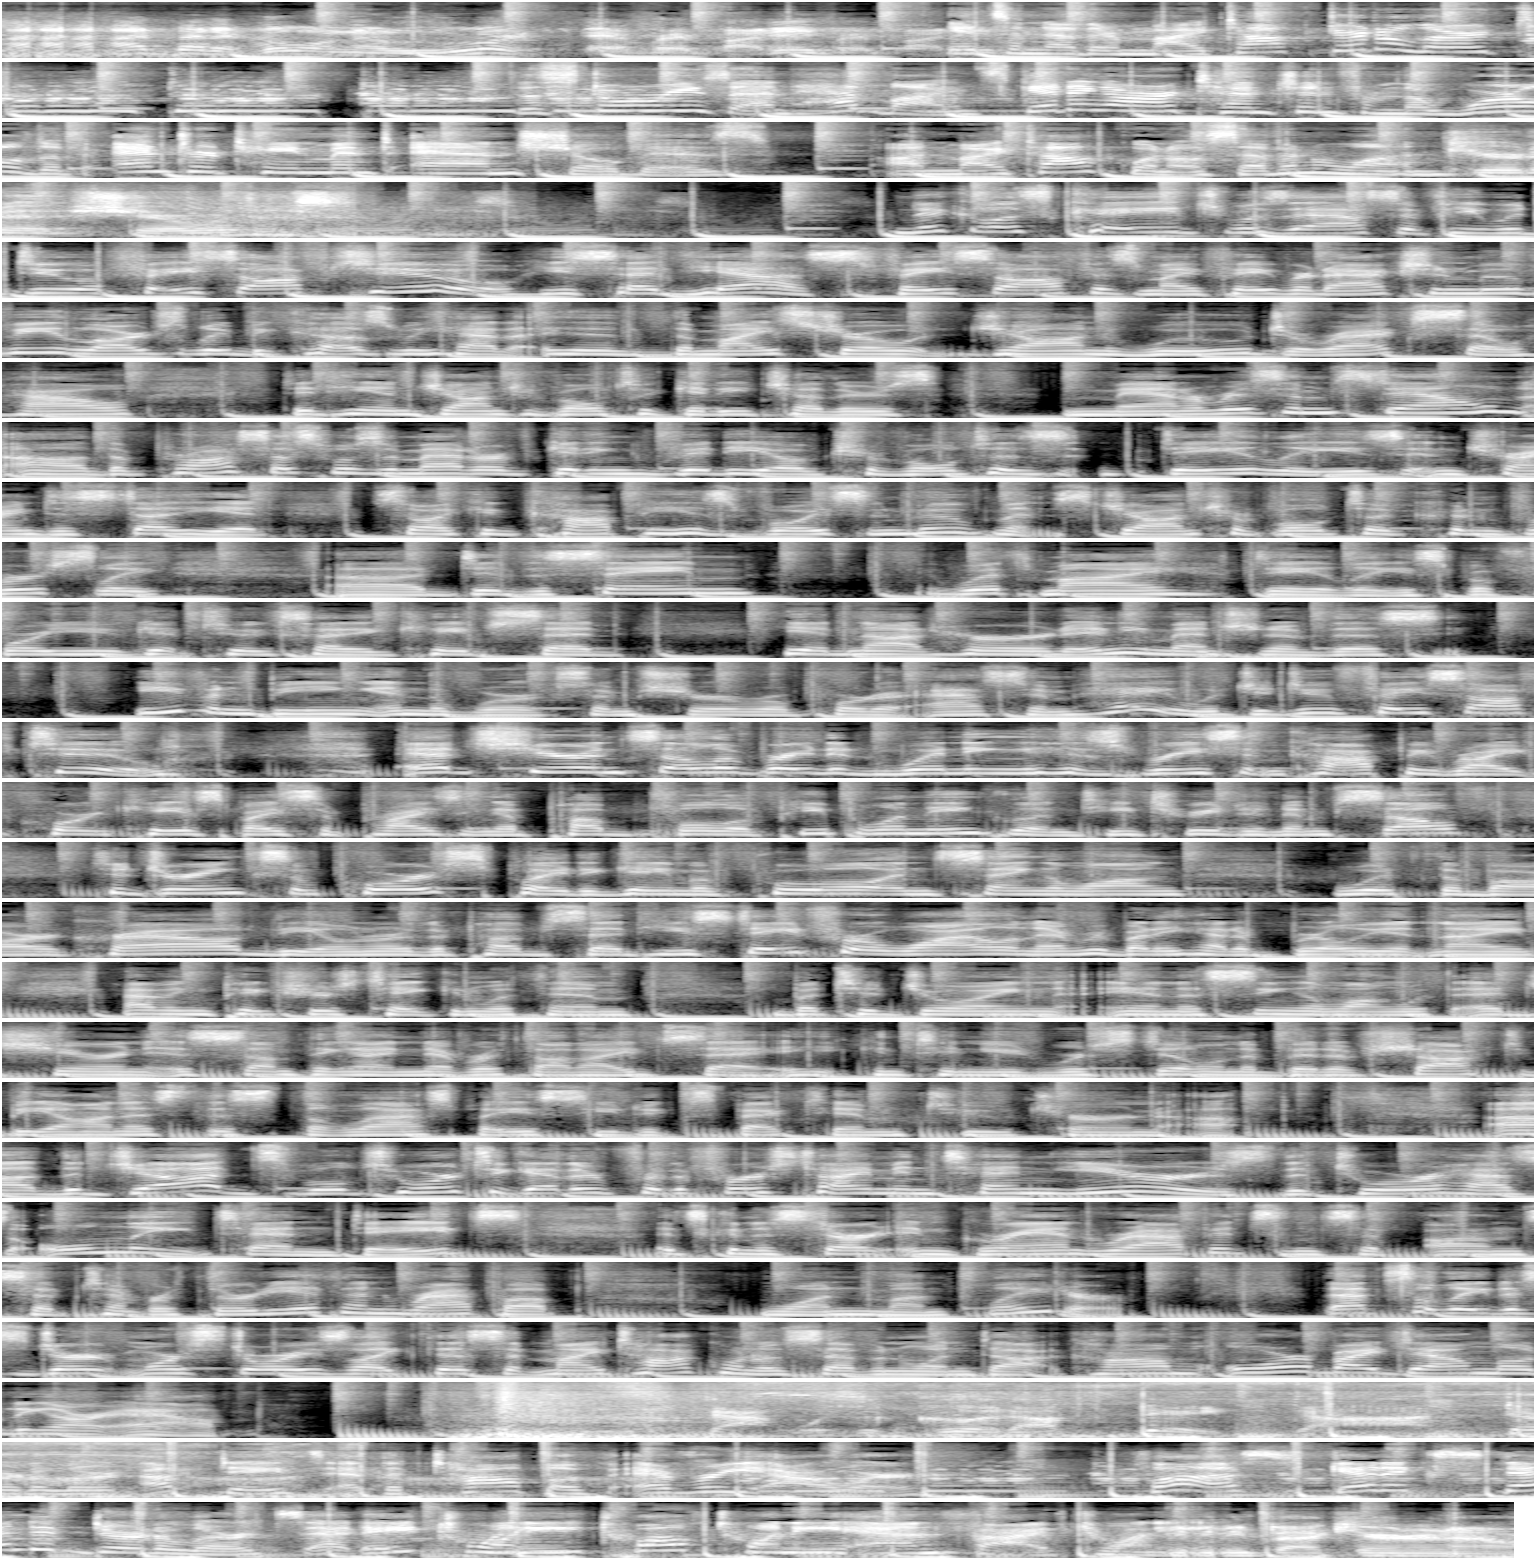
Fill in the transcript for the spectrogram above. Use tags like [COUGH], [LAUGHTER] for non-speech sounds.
[LAUGHS] I better go and alert everybody. Everybody. It's another My Talk Dirt Alert. The stories and headlines getting our attention from the world of entertainment and showbiz on My Talk 1071. Care to share with us? Nicolas Cage was asked if he would do a Face Off 2. He said yes. Face Off is my favorite action movie, largely because we had uh, the maestro John Woo direct. So how did he and John Travolta get each other's mannerisms down? Uh, the process was a matter of getting video of Travolta's dailies and trying to study it so I could copy his voice and movements. John Travolta, conversely, uh, did the same with my dailies. Before you get too excited, Cage said he had not heard any mention of this even being in the works, I'm sure a reporter asked him, Hey, would you do Face Off 2? [LAUGHS] Ed Sheeran celebrated winning his recent copyright court case by surprising a pub full of people in England. He treated himself to drinks, of course, played a game of pool, and sang along with the bar crowd. The owner of the pub said he stayed for a while and everybody had a brilliant night, having pictures taken with him. But to join in a sing along with Ed Sheeran is something I never thought I'd say. He continued, We're still in a bit of shock, to be honest. This is the last place you'd expect him to turn up. Uh, the Judds will tour together for the first time in 10 years. The tour has only 10 dates. It's going to start in Grand Rapids in, on September 30th and wrap up one month later. That's the latest dirt. More stories like this at mytalk1071.com or by downloading our app. That was a good update, Don. Dirt Alert updates at the top of every hour. Plus, get extended Dirt Alerts at 820, 1220, and 520. Meet me back here in an hour.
